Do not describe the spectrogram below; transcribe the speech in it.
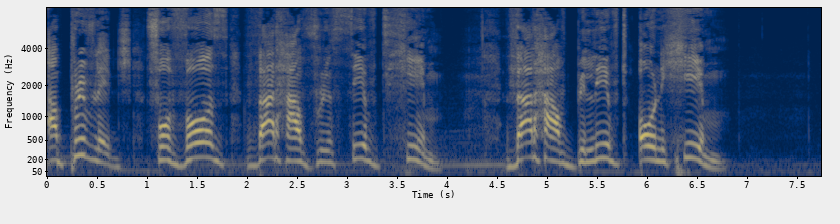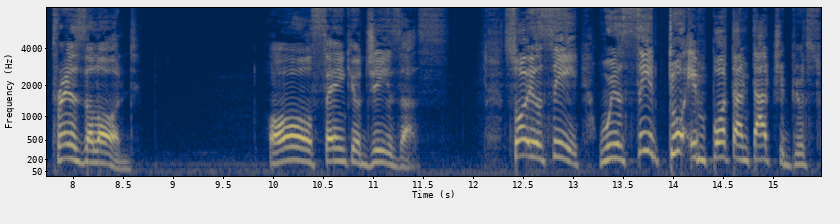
a privilege for those that have received Him, that have believed on Him. Praise the Lord. Oh, thank you, Jesus. So you see, we see two important attributes.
